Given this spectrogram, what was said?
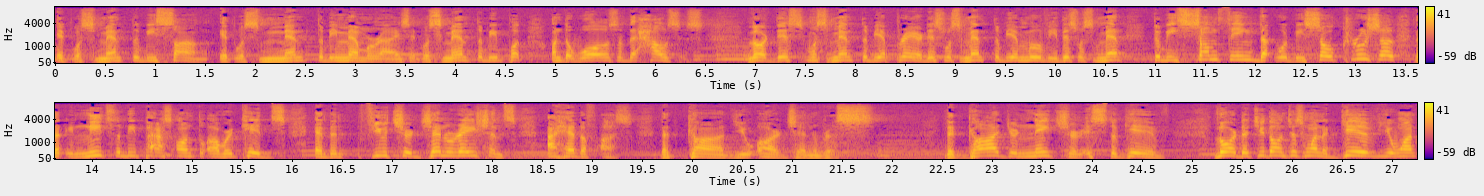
It was meant to be sung. It was meant to be memorized. It was meant to be put on the walls of the houses. Lord, this was meant to be a prayer. This was meant to be a movie. This was meant to be something that would be so crucial that it needs to be passed on to our kids and the future generations ahead of us. That God, you are generous. That God, your nature is to give. Lord, that you don't just want to give, you want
